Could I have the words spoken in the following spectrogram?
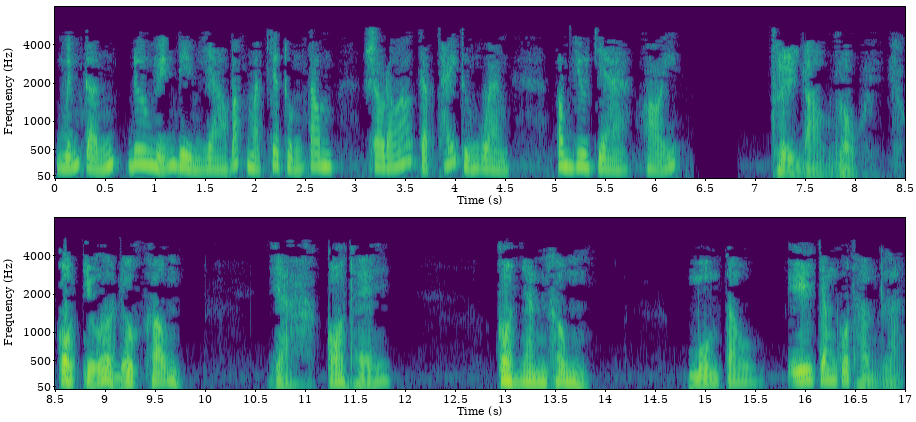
Nguyễn Cẩn đưa Nguyễn Điềm vào bắt mạch cho Thuận Tông, sau đó gặp Thái Thượng Hoàng. Ông dư già hỏi. Thế nào rồi? Có chữa được không? Dạ, có thể. Có nhanh không? Muôn tâu, y châm của thần là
